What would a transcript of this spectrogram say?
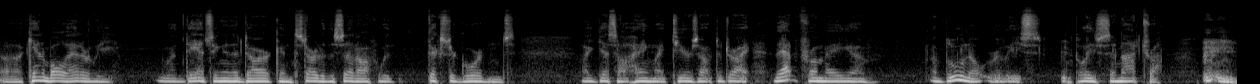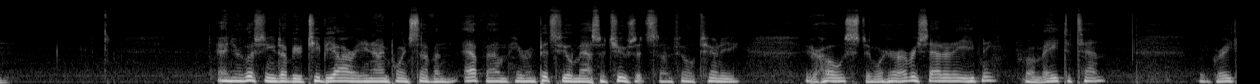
Uh, Cannonball Adderley with Dancing in the Dark, and started the set off with Dexter Gordon's I Guess I'll Hang My Tears Out to Dry. That from a, uh, a Blue Note release, plays Sinatra. And you're listening to WTBR 89.7 FM here in Pittsfield, Massachusetts. I'm Phil Tierney, your host, and we're here every Saturday evening from 8 to 10 with great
